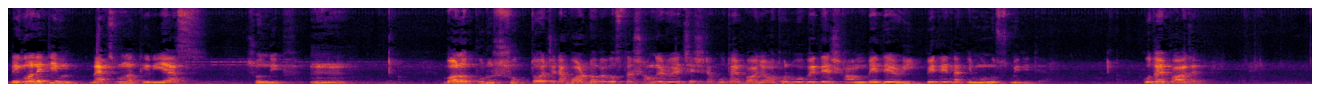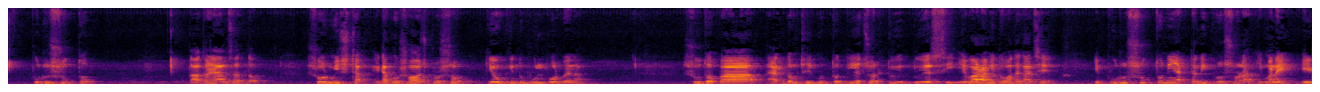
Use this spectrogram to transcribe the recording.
Bengali team Max মুনাথির ইয়াস সন্দীপ বলো পুরুষ সুক্ত যেটা বর্ণ ব্যবস্থার সঙ্গে রয়েছে সেটা কোথায় পাওয়া যায়? অথর্ববেদে সামবেদে ঋগ্বেদে নাকি মনুস্মৃতিতে? কোথায় পাওয়া যায়? পুরুষ সূক্ত তাড়াতাড়ি আনসার দাও। শর্মিষ্ঠা, এটা খুব সহজ প্রশ্ন, কেউ কিন্তু ভুল করবে না। সুতপা, একদম ঠিক উত্তর দিয়েছ দুএসসি এবার আমি তোমাদের কাছে এই পুরুষ সূক্ত নিয়ে একটা নিয়ে প্রশ্ন রাখি মানে এই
